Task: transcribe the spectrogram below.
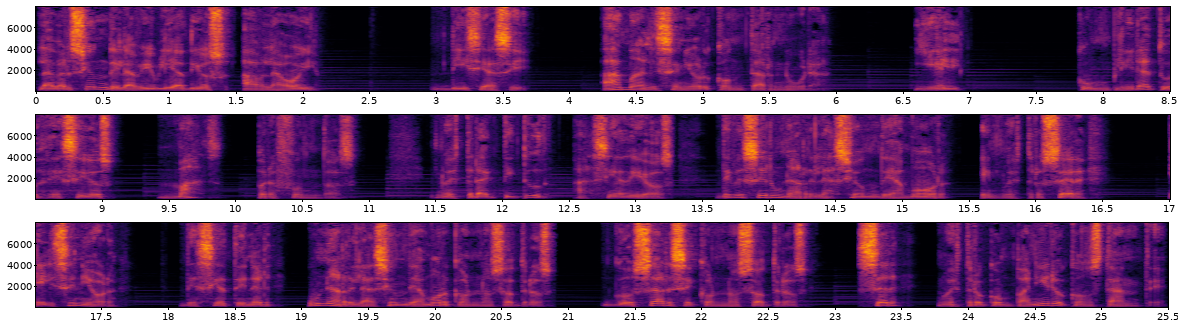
La versión de la Biblia Dios habla hoy dice así, ama al Señor con ternura, y Él cumplirá tus deseos más profundos. Nuestra actitud hacia Dios debe ser una relación de amor en nuestro ser. El Señor desea tener una relación de amor con nosotros, gozarse con nosotros, ser nuestro compañero constante.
